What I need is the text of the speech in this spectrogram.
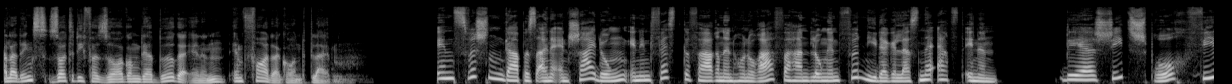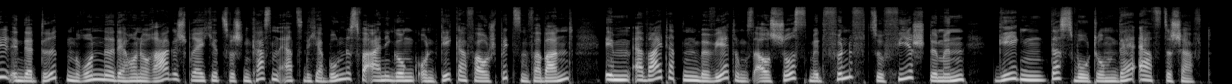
Allerdings sollte die Versorgung der Bürgerinnen im Vordergrund bleiben. Inzwischen gab es eine Entscheidung in den festgefahrenen Honorarverhandlungen für niedergelassene Ärztinnen. Der Schiedsspruch fiel in der dritten Runde der Honorargespräche zwischen Kassenärztlicher Bundesvereinigung und GKV Spitzenverband im erweiterten Bewertungsausschuss mit fünf zu vier Stimmen gegen das Votum der Ärzteschaft.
